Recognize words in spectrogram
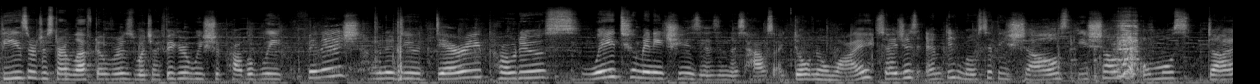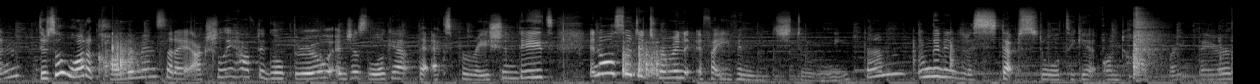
These are just our leftovers, which I figure we should probably finish. I'm gonna do dairy, produce, way too many cheeses in this house. I don't know why. So I just emptied most of these shelves. These shelves are almost done. There's a lot of condiments that I actually have to go through and just look at the expiration dates and also determine if I even still need them. I'm gonna need a step stool to get on top right there.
